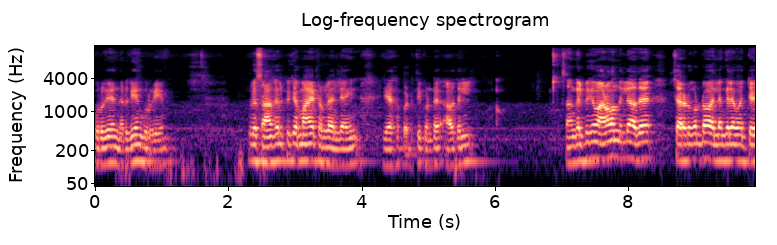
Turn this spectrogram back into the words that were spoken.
കുറുകയും നെടുകയും കുറുകയും ഒരു സാങ്കല്പികമായിട്ടുള്ള ലൈൻ രേഖപ്പെടുത്തിക്കൊണ്ട് അതിൽ സാങ്കല്പികമാണമെന്നില്ല അത് ചരട് കൊണ്ടോ അല്ലെങ്കിൽ മറ്റ്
